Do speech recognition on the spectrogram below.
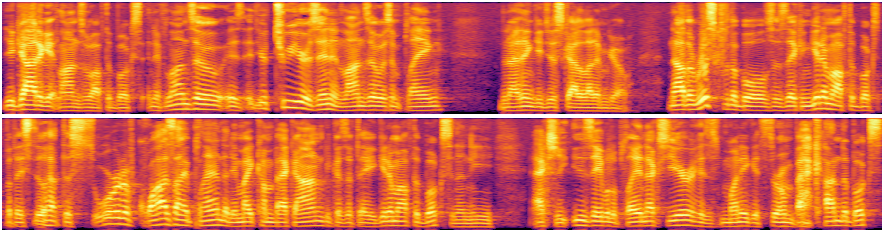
You got to get Lonzo off the books. And if Lonzo is, you're two years in and Lonzo isn't playing, then I think you just got to let him go. Now, the risk for the Bulls is they can get him off the books, but they still have to sort of quasi plan that he might come back on because if they get him off the books and then he actually is able to play next year, his money gets thrown back on the books.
